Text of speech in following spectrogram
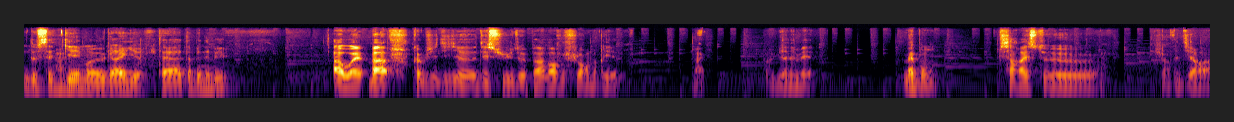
de cette game, euh, Greg, t'as t'as bien aimé? Ah ouais, bah pff, comme j'ai dit, euh, déçu de pas avoir vu Florent briller. Ouais. J'aurais bien aimé. Mais bon, ça reste, euh, j'ai envie de dire, euh,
